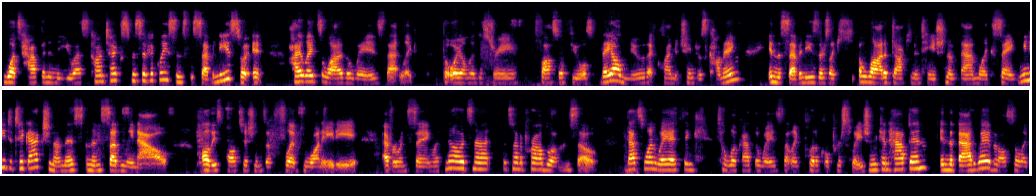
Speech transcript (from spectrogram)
what's happened in the US context specifically since the 70s. So it highlights a lot of the ways that like the oil industry, fossil fuels, they all knew that climate change was coming in the 70s there's like a lot of documentation of them like saying we need to take action on this and then suddenly now all these politicians have flipped 180 everyone's saying like no it's not it's not a problem so that's one way i think to look at the ways that like political persuasion can happen in the bad way but also like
